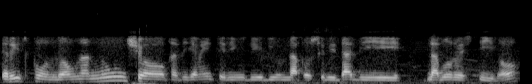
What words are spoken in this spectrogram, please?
rispondo a un annuncio praticamente di, di- di una possibilità di lavoro estivo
